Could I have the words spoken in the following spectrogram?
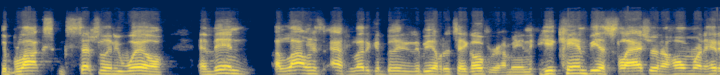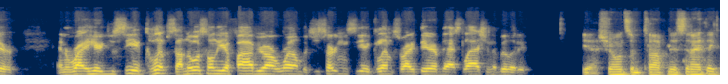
the blocks exceptionally well, and then allowing his athletic ability to be able to take over. I mean, he can be a slasher and a home run hitter. And right here, you see a glimpse. I know it's only a five yard run, but you certainly see a glimpse right there of that slashing ability. Yeah, showing some toughness. And I think,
